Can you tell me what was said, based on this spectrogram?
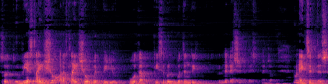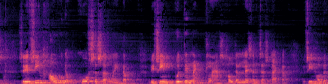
So it will be a slideshow or a slideshow with video. Both are feasible within the, within the test interface. I'm going to exit this. So we've seen how the courses are lined up. We've seen within a class how the lessons are stacked up. We've seen how the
